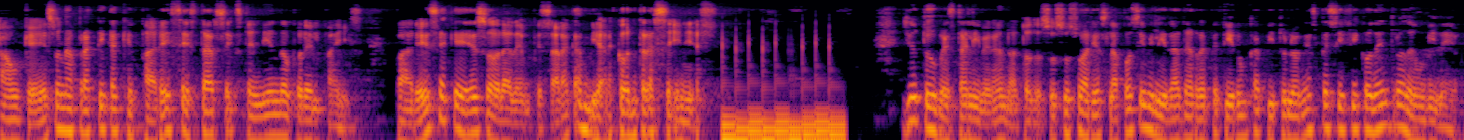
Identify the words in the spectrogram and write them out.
aunque es una práctica que parece estarse extendiendo por el país. Parece que es hora de empezar a cambiar contraseñas. YouTube está liberando a todos sus usuarios la posibilidad de repetir un capítulo en específico dentro de un video.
